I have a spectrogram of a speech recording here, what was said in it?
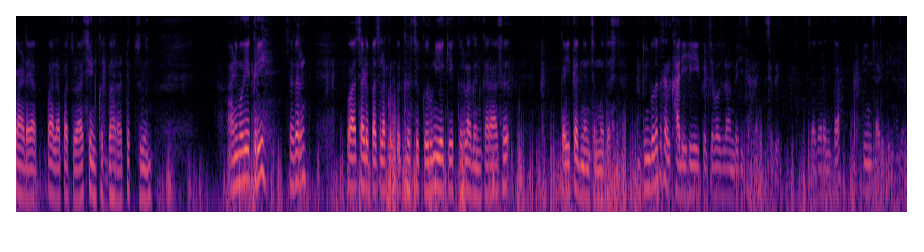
काड्या पालापाचोळा शेणखत भरा टचून. आणि मग एकरी साधारण पाच साडेपाच लाख रुपये खर्च करून एक एकर लागण करा असं काही तज्ज्ञांचं मत असतं. तुम्ही बघत असाल खाली ही इकडच्या बाजूला आंब्याची झाडं आहेत सगळी. साधारणतः तीन साडेतीन हजार.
